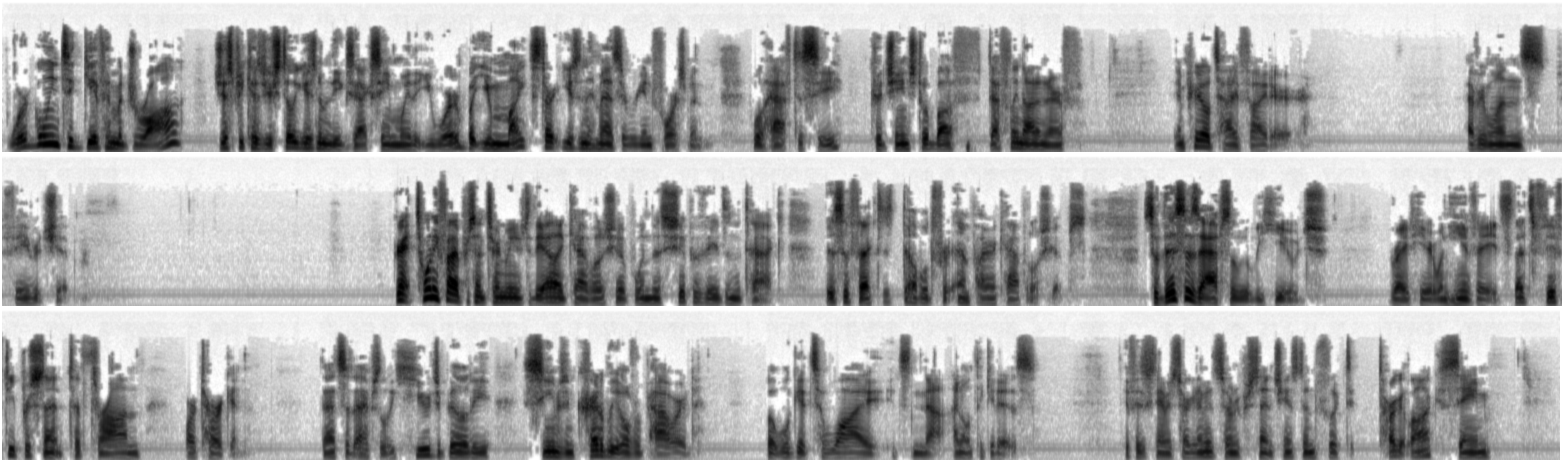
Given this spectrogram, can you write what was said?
we're going to give him a draw just because you're still using him the exact same way that you were, but you might start using him as a reinforcement. We'll have to see Could change to a buff. Definitely not a nerf. Imperial TIE Fighter. Everyone's favorite ship. Grant 25% turn meter to the allied capital ship when this ship evades an attack. This effect is doubled for Empire capital ships. So this is absolutely huge right here when he evades. That's 50% to Thrawn or Tarkin. That's an absolutely huge ability. Seems incredibly overpowered, but we'll get to why it's not. I don't think it is. If physics damage target image, 70% chance to inflict target lock, same.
